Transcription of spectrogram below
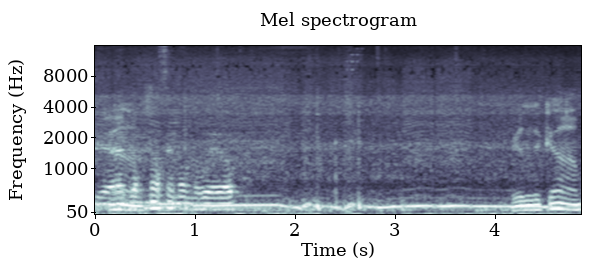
Yeah, I've got nothing on the way up. Here they come.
